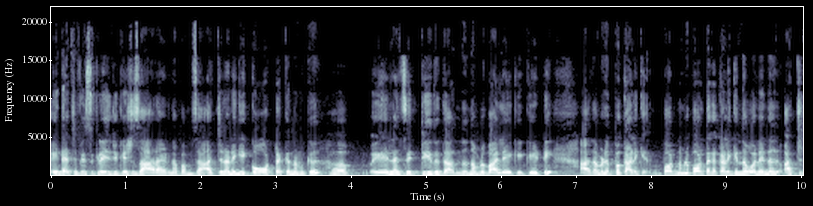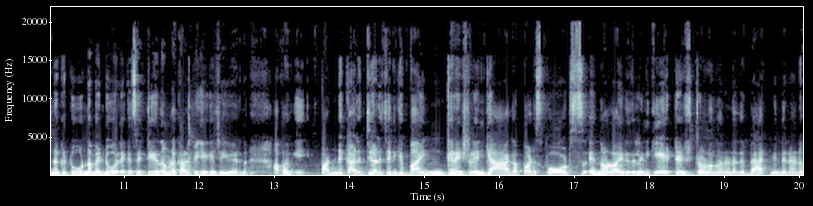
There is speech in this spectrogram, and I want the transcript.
എന്റെ അച്ഛൻ ഫിസിക്കൽ എഡ്യൂക്കേഷൻ സാറായിരുന്നു അപ്പം അച്ഛനാണെങ്കിൽ കോർട്ടൊക്കെ നമുക്ക് എല്ലാം സെറ്റ് ചെയ്ത് തന്ന് നമ്മൾ വലയൊക്കെ കെട്ടി നമ്മളിപ്പോൾ കളിക്ക നമ്മൾ പുറത്തൊക്കെ കളിക്കുന്ന പോലെ തന്നെ അച്ഛനൊക്കെ ടൂർണമെന്റ് പോലെയൊക്കെ സെറ്റ് ചെയ്ത് നമ്മളെ കളിപ്പിക്കുകയൊക്കെ ചെയ്യുമായിരുന്നു. അപ്പം പണ്ട് കളിച്ച് കളിച്ച് എനിക്ക് ഭയങ്കര ഇഷ്ടമാണ് എനിക്ക് ആകെപ്പാട് സ്പോർട്സ് എന്നുള്ള ഇതിൽ എനിക്ക് ഏറ്റവും ഇഷ്ടമുള്ളതെന്ന് പറയുന്നത് ബാഡ്മിന്റൺ ആണ്.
